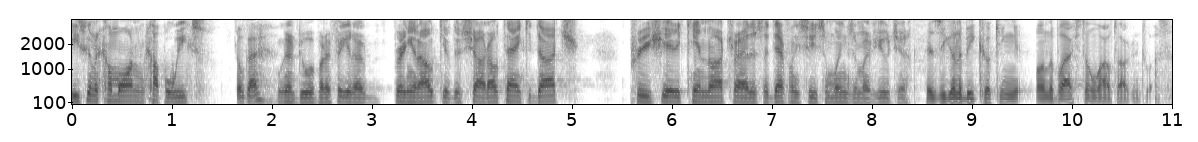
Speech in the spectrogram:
he's going to come on in a couple weeks. Okay. We're going to do it, but I figured I'd bring it out, give the shout out. Thank you, Dutch. Appreciate it. Cannot try this. I definitely see some wings in my future. Is he going to be cooking on the Blackstone while talking to us?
